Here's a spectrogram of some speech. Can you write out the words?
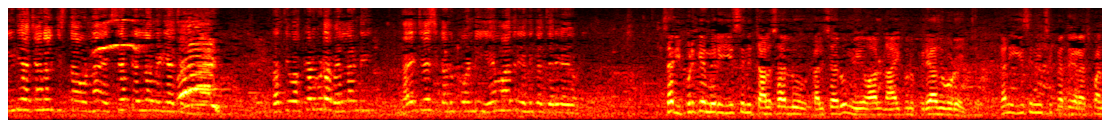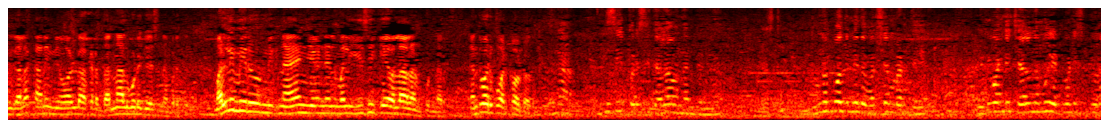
మీడియా ఛానల్కి ఇస్తా ఉన్నా ఎక్సెప్ట్ ఎల్లో మీడియా ఛానల్. ప్రతి ఒక్కరు కూడా వెళ్ళండి దయచేసి కనుక్కోండి ఏ మాదిరి ఎన్నికలు జరిగాయో. సార్ ఇప్పటికే మీరు ఈసీని చాలాసార్లు కలిశారు మీ వాళ్ళ నాయకులు ఫిర్యాదు కూడా ఇచ్చారు. కానీ ఈసీ నుంచి పెద్దగా రెస్పాండ్ కాల కానీ మీ వాళ్ళు అక్కడ ధర్నాలు కూడా చేసిన ప్రతి మళ్ళీ మీరు మీకు న్యాయం చేయండి అని మళ్ళీ ఈసీకే వెళ్ళాలనుకుంటున్నారు. ఎంతవరకు వర్కౌట్ అవుతుంది? ఈసీ పరిస్థితి ఎలా ఉందంటే దున్నపోతు మీద వర్షం పడితే ఎటువంటి చలనము ఎటువంటి స్పృహ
